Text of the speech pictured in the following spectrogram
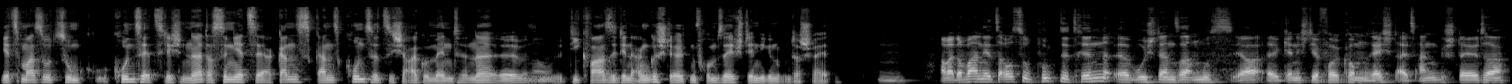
Jetzt mal so zum Grundsätzlichen, ne? Das sind jetzt ja ganz, ganz grundsätzliche Argumente, ne? Äh, genau. die quasi den Angestellten vom Selbstständigen unterscheiden. Mhm. Aber da waren jetzt auch so Punkte drin, äh, wo ich dann sagen muss, ja, äh, kenne ich dir vollkommen recht, als Angestellter,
